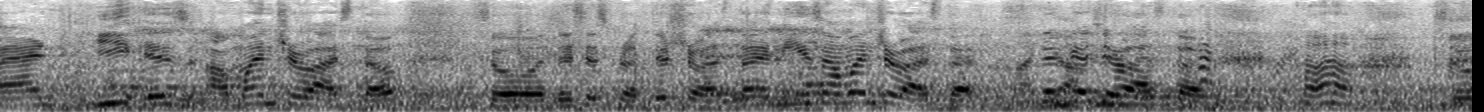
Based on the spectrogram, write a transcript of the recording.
and he is Aman Srivastava so this is Pratyush Srivastava and he is Aman Srivastava Divya Srivastava हाँ so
